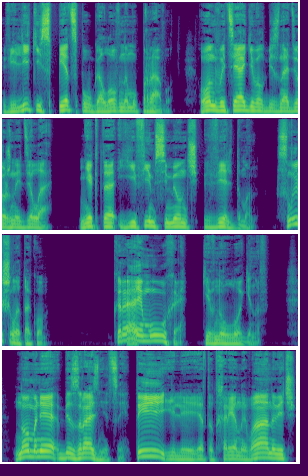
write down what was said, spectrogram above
великий спец по уголовному праву. Он вытягивал безнадежные дела. Некто Ефим Семенович Вельдман. Слышал о таком?» «Краем уха», — кивнул Логинов. Но мне без разницы, ты или этот хрен Иванович.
